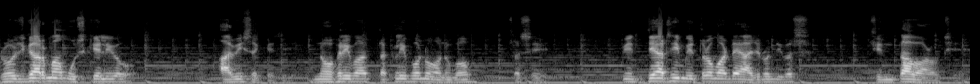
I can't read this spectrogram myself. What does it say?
રોજગારમાં મુશ્કેલીઓ આવી શકે છે. નોકરીમાં તકલીફોનો અનુભવ થશે. વિદ્યાર્થી મિત્રો માટે આજનો દિવસ ચિંતાવાળો છે.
